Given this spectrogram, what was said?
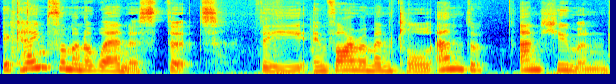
It came from an awareness that the environmental and the and human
